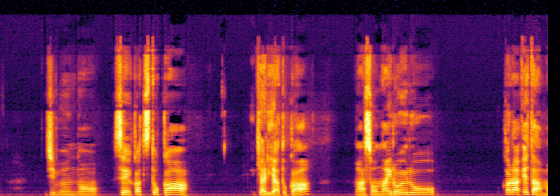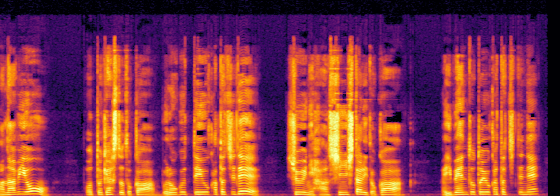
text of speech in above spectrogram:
自分の生活とか、キャリアとか、まあそんないろいろから得た学びを、ポッドキャストとかブログっていう形で周囲に発信したりとか、イベントという形でね、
